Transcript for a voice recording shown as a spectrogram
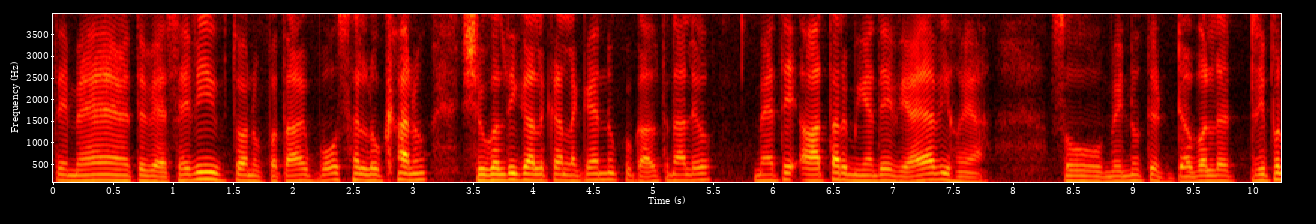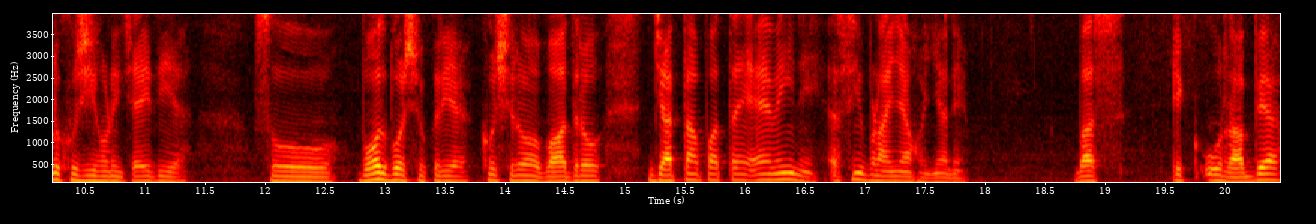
ਤੇ ਮੈਂ ਤੇ ਵੈਸੇ ਵੀ ਤੁਹਾਨੂੰ ਪਤਾ ਬਹੁਤ ਸਾਰੇ ਲੋਕਾਂ ਨੂੰ ਸ਼ੁਗਲ ਦੀ ਗੱਲ ਕਰਨ ਲੱਗਾ, ਇਹਨੂੰ ਕੋਈ ਗਲਤ ਨਾ ਲਿਓ। ਮੈਂ ਤੇ ਆ ਧਰਮੀਆਂ ਦੇ ਵਿਆਹਿਆ ਵੀ ਹੋਇਆ। ਸੋ ਮੈਨੂੰ ਤੇ ਡਬਲ ਟ੍ਰਿਪਲ ਖੁਸ਼ੀ ਹੋਣੀ ਚਾਹੀਦੀ ਹੈ। ਸੋ ਬਹੁਤ ਬਹੁਤ ਸ਼ੁਕਰੀਆ। ਖੁਸ਼ ਰਹੋ, ਆਬਾਦ ਰਹੋ। ਜਾਤਾਂ ਪਾਤਾਂ ਐਵੇਂ ਹੀ ਨੇ, ਅਸੀਂ ਬਣਾਈਆਂ ਹੋਈਆਂ ਨੇ। ਬਸ ਇੱਕ ਉਹ ਰੱਬ ਆ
